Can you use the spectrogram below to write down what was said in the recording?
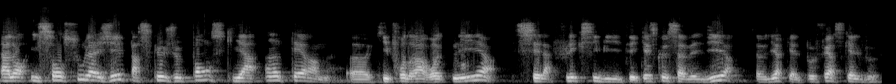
Alors, ils sont soulagés parce que je pense qu'il y a un terme euh, qu'il faudra retenir, c'est la flexibilité. Qu'est-ce que ça veut dire? Ça veut dire qu'elle peut faire ce qu'elle veut.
